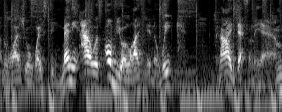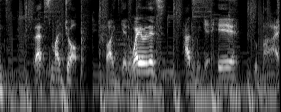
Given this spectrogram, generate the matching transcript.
Otherwise, you're wasting many hours of your life in a week. And I definitely am. That's my job. If I can get away with it, how did we get here? Goodbye.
